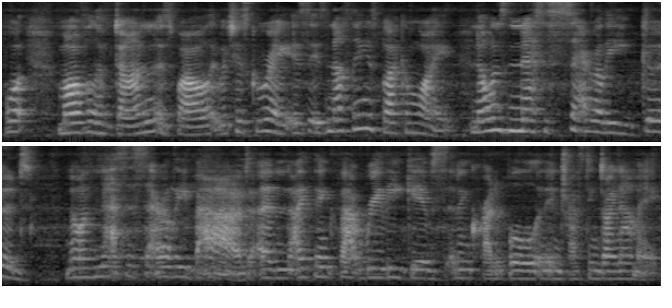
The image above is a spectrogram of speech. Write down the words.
What Marvel have done as well, which is great, is, is nothing is black and white. No one's necessarily good not necessarily bad. And I think that really gives an incredible and interesting dynamic.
